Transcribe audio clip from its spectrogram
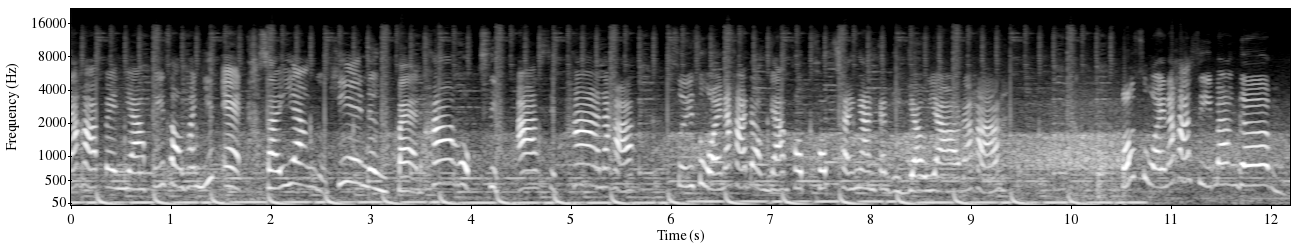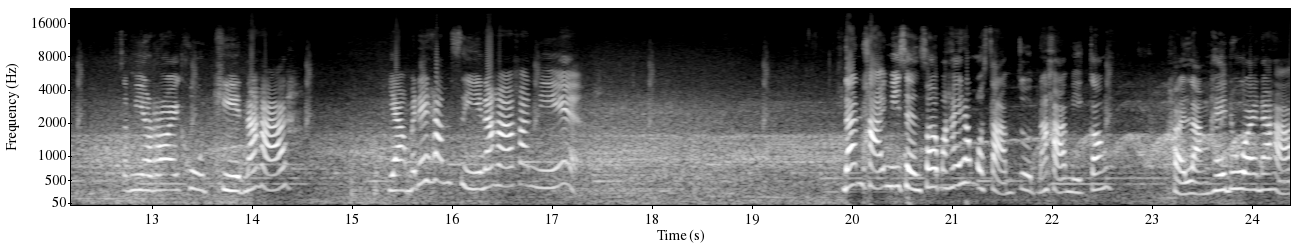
นะคะ เป็นยางปี 2021 ไซส์ยางอยู่ที่ 18560 R15 นะคะ สวยๆนะคะ ดอกยางครบๆ ใช้งานกันอีกยาวๆนะคะรถสวยนะคะ สีบางเดิม จะมีรอยขูดขีดนะคะยังไม่ได้ทำสีนะคะคันนี้ ด้านท้ายมีเซ็นเซอร์มาให้ทั้งหมด 3 จุดนะคะ มีกล้องถอยหลังให้ด้วยนะคะ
